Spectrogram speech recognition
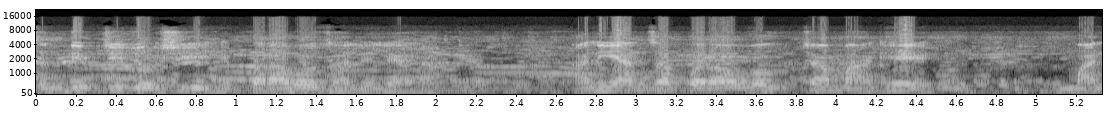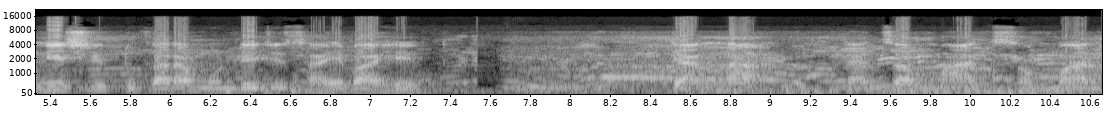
संदीपजी जोशी हे पराभव झालेले आहेत. आणि यांचा पराभवच्या मागे मान्य श्री तुकाराम मुंडे जे साहेब आहेत. त्यांना त्यांचा मान सन्मान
